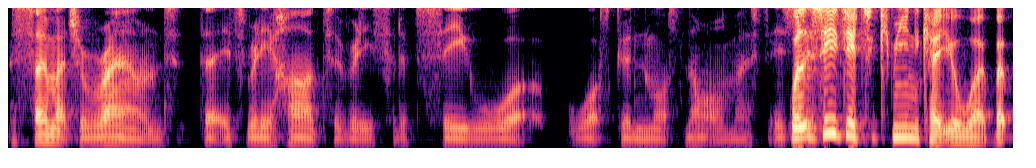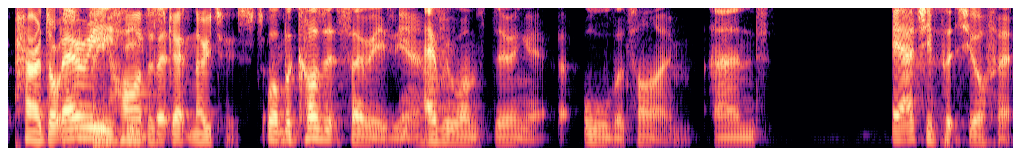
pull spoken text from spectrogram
there's so much around that it's really hard to really sort of see what what's good and what's not. Almost. It's Well, just- it's easier to communicate your work, but paradoxically Very easy, harder to get noticed. well because it's so easy. Yeah. Everyone's doing it all the time, and it actually puts you off it.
